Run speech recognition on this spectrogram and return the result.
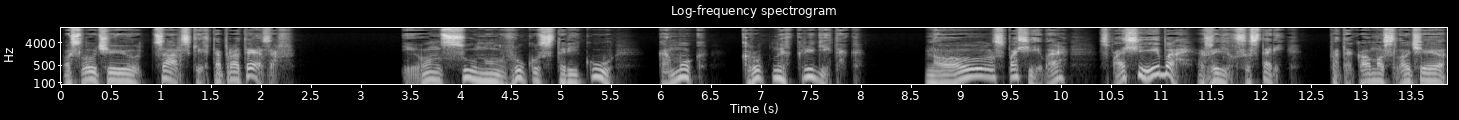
по случаю царских-то протезов». И он сунул в руку старику комок крупных кредиток. «Ну, спасибо, спасибо», — оживился старик. «По такому случаю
